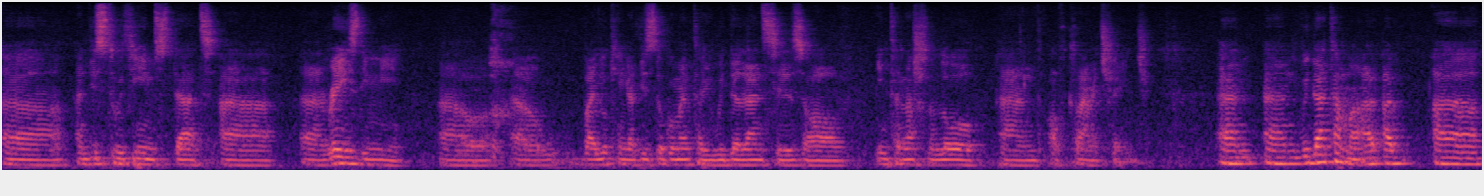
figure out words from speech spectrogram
uh, and these two themes that raised in me uh, uh, by looking at this documentary with the lenses of international law and of climate change. And, and with that, Amma, I, I, uh,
